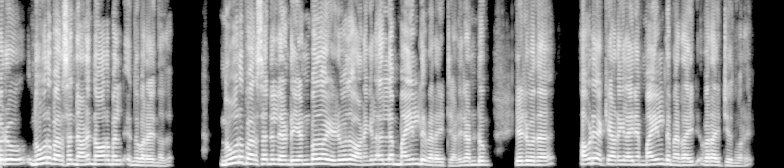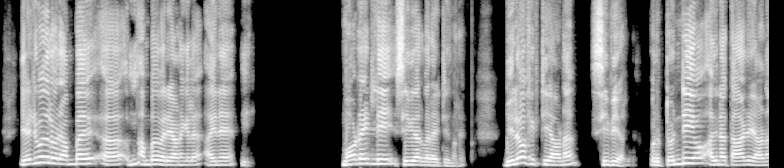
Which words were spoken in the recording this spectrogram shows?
ഒരു നൂറ് പെർസെന്റ് ആണ് നോർമൽ എന്ന് പറയുന്നത്. നൂറ് പെർസെന്റിൽ രണ്ട് എൺപതോ എഴുപതോ ആണെങ്കിൽ അതെല്ലാം മൈൽഡ് വെറൈറ്റി ആണ്. രണ്ടും എഴുപത് അവിടെയൊക്കെ ആണെങ്കിൽ അതിനെ മൈൽഡ് വെറൈറ്റി എന്ന് പറയും. എഴുപതിൽ ഒരു അമ്പത് അമ്പത് വരെയാണെങ്കിൽ അതിനെ മോഡറേറ്റ്ലി സിവിയർ വെറൈറ്റി എന്ന് പറയും. ബിലോ ഫിഫ്റ്റി ആണ് സിവിയർ ഒരു ട്വന്റിയോ അതിന് താഴെയാണ്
